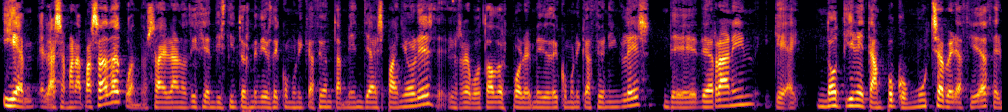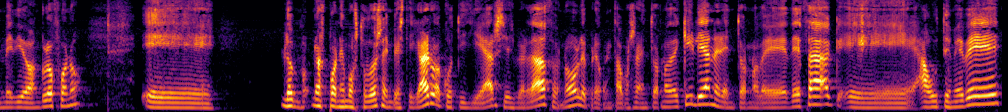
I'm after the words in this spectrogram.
Y en, la semana pasada, cuando sale la noticia en distintos medios de comunicación, también ya españoles, rebotados por el medio de comunicación inglés de, Running, que no tiene tampoco mucha veracidad el medio anglófono, eh, lo- nos ponemos todos a investigar o a cotillear si es verdad o no. Le preguntamos al entorno de Kilian, el entorno de, de Zack, eh, a UTMB,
